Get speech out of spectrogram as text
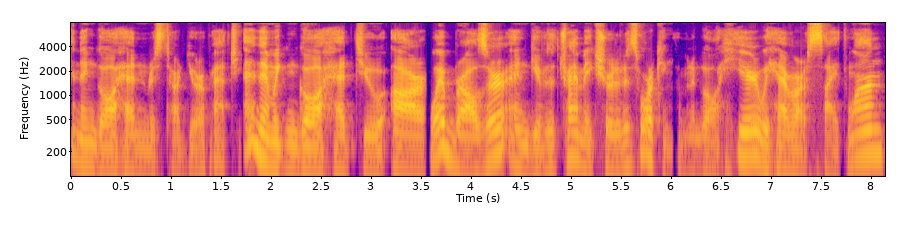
and then go ahead and restart your Apache. And then we can go ahead to our web browser and give it a try, make sure that it's working. I'm going to go here, we have our site one.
